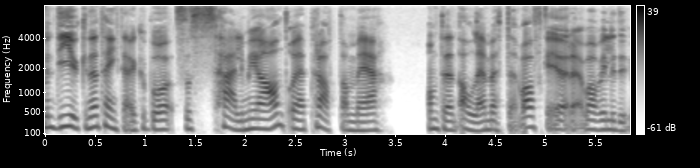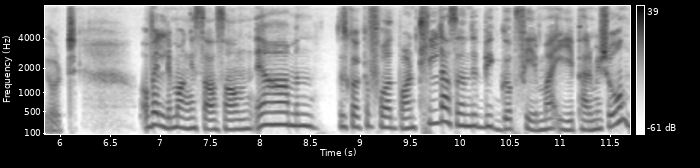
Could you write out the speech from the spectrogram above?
Men de ukene tenkte jeg jo ikke på så særlig mye annet, og jeg prata med omtrent alle jeg møtte. Hva skal jeg gjøre? Hva ville du gjort? Og veldig mange sa sånn Ja, men du skal ikke få et barn til, da, så kan du bygge opp firmaet i permisjon.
